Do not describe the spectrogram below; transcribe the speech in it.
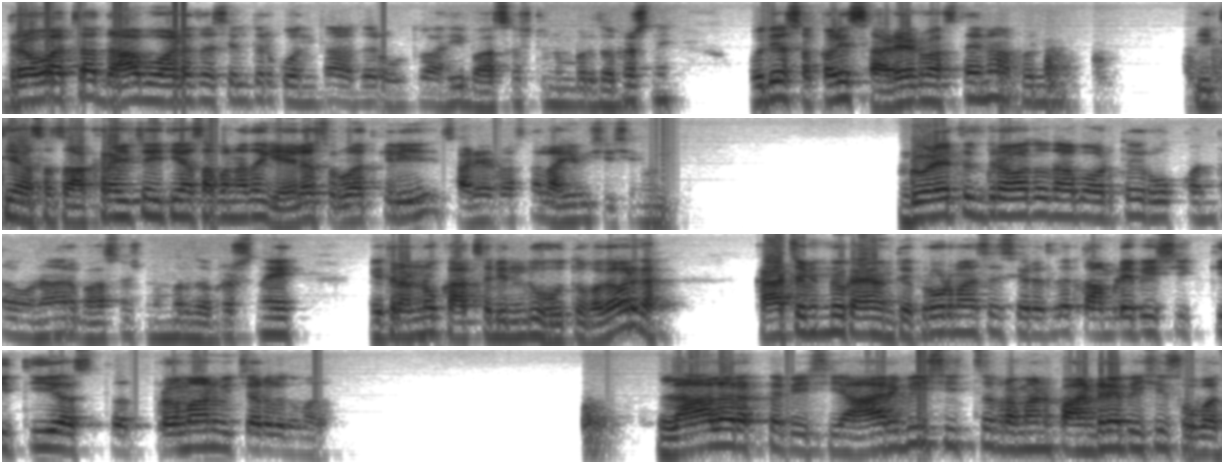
द्रवाचा दाब वाढत असेल तर कोणता आजार होतो आहे? बासष्ट नंबरचा प्रश्न आहे. उद्या सकाळी साडेआठ वाजता आहे ना आपण? इतिहासाचा अकरावीचा इतिहास आपण आता घ्यायला सुरुवात केली. साडेआठ वाजता लाईव्ह सेशन होईल. डोळ्यातील द्रवाचा दाब वाढतोय. रोग कोणता होणार? बासष्ट नंबरचा प्रश्न आहे. मित्रांनो काचबिंदू होतो बघा बरं का. काचबिंदू काय म्हणते प्रौढ माणसं शरीरातल्या तांबड्या पेशी किती असतात प्रमाण विचारलं तुम्हाला. लाल रक्तपेशी आरबीसीचं प्रमाण पांढऱ्या पेशी सोबत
